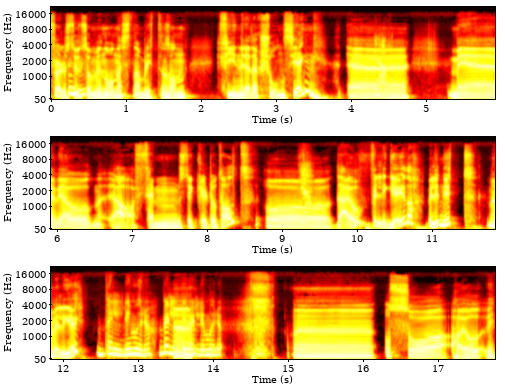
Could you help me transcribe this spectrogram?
føles det ut som vi nå nesten har blitt en sånn fin redaksjonsgjeng. Eh, Med, vi er jo ja, fem stykker totalt, og det er jo veldig gøy, da. Veldig nytt, men veldig gøy. Veldig moro. Veldig, Ja. veldig moro. Eh, og så har jo vi-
